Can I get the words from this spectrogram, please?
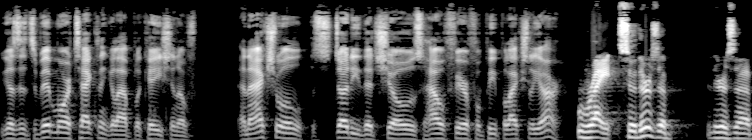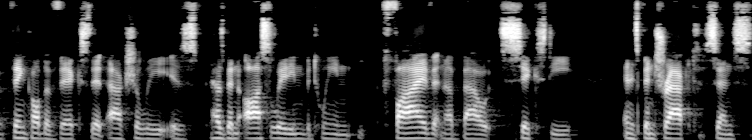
because it's a bit more technical application of an actual study that shows how fearful people actually are. Right. So there's a there's a thing called the VIX that actually is has been oscillating between five and about sixty, and it's been tracked since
